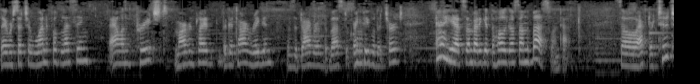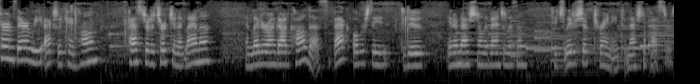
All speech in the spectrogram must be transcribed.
They were such a wonderful blessing. Alan preached, Marvin played the guitar, Regan was the driver of the bus to bring people to church. he had somebody get the Holy Ghost on the bus one time. So after two terms there, we actually came home, pastored a church in Atlanta, and later on God called us back overseas to do international evangelism, teach leadership training to national pastors.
